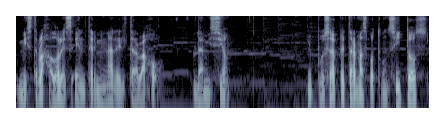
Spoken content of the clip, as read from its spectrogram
mis trabajadores en terminar el trabajo, la misión. Me puse a apretar más botoncitos.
